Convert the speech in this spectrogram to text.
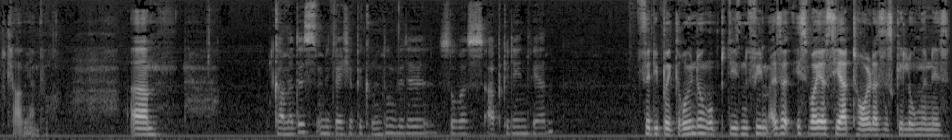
Das glaube ich einfach. Ähm, Kann man das, mit welcher Begründung würde sowas abgelehnt werden? für die Begründung, ob diesen Film, also es war ja sehr toll, dass es gelungen ist,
